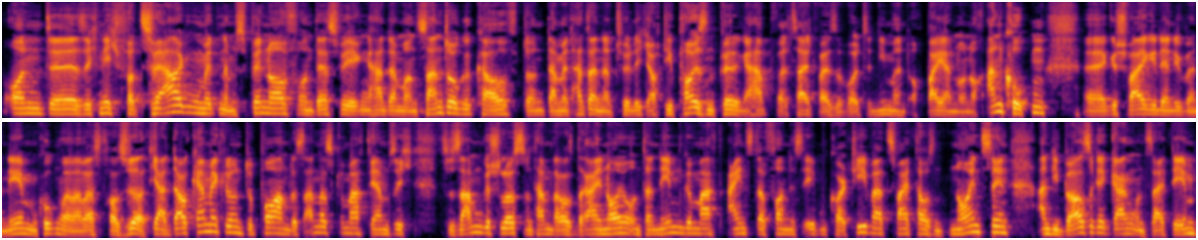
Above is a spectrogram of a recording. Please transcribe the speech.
und äh, sich nicht verzwergen mit einem Spin-off und deswegen hat er Monsanto gekauft und damit hat er natürlich auch die Poison Pill gehabt, weil zeitweise wollte niemand auch Bayern nur noch angucken, äh, geschweige denn übernehmen. Gucken wir mal, was draus wird. Ja, Dow Chemical und DuPont haben das anders gemacht. Die haben sich zusammengeschlossen und haben daraus drei neue Unternehmen gemacht. Eins davon ist eben Cortiva 2019 an die Börse gegangen und seitdem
